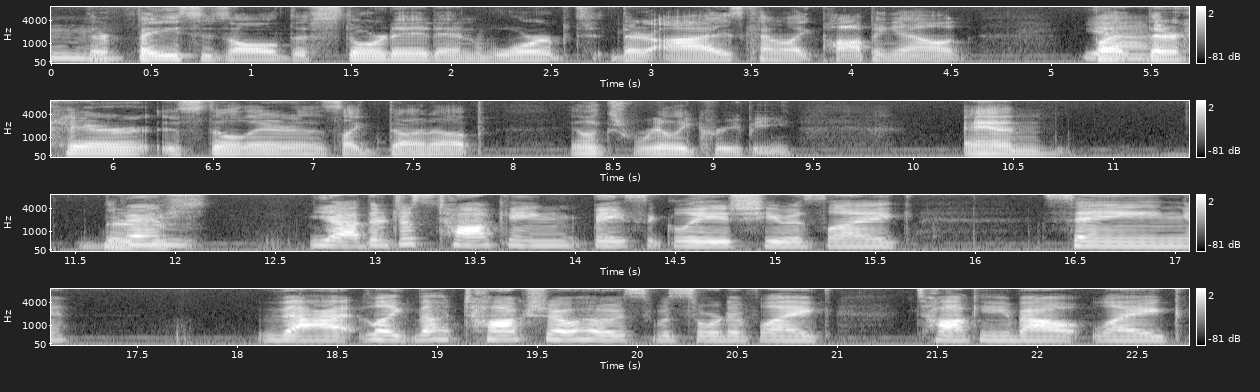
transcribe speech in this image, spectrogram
Mhm. Their face is all distorted and warped. Their eyes kind of like popping out, Yeah. but their hair is still there and it's like done up. It looks really creepy. And they're Then- just yeah, they're just talking. Basically, she was like saying that, like, the talk show host was sort of like talking about, like,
